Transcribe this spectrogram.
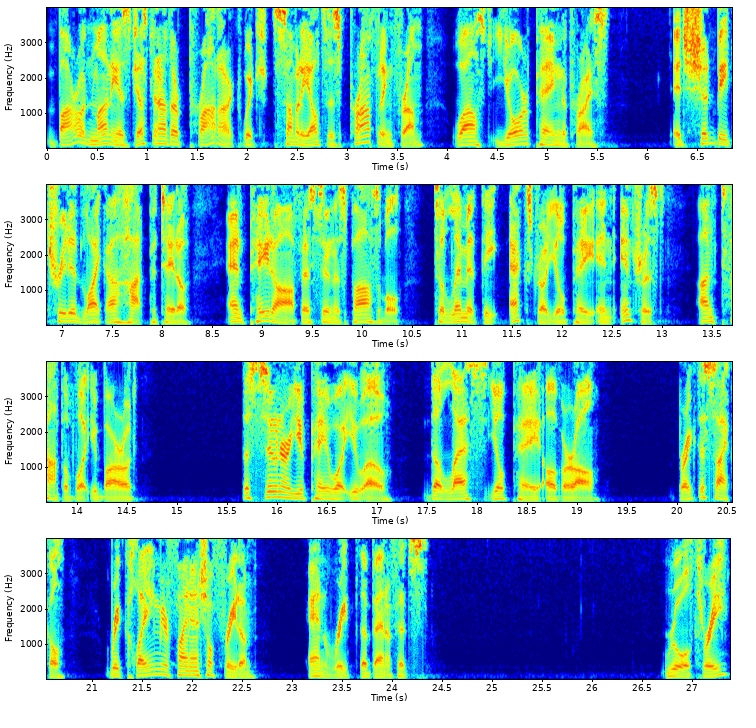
borrowed money is just another product which somebody else is profiting from whilst you're paying the price. It should be treated like a hot potato and paid off as soon as possible to limit the extra you'll pay in interest on top of what you borrowed. The sooner you pay what you owe, the less you'll pay overall. Break the cycle, reclaim your financial freedom, and reap the benefits. Rule 3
